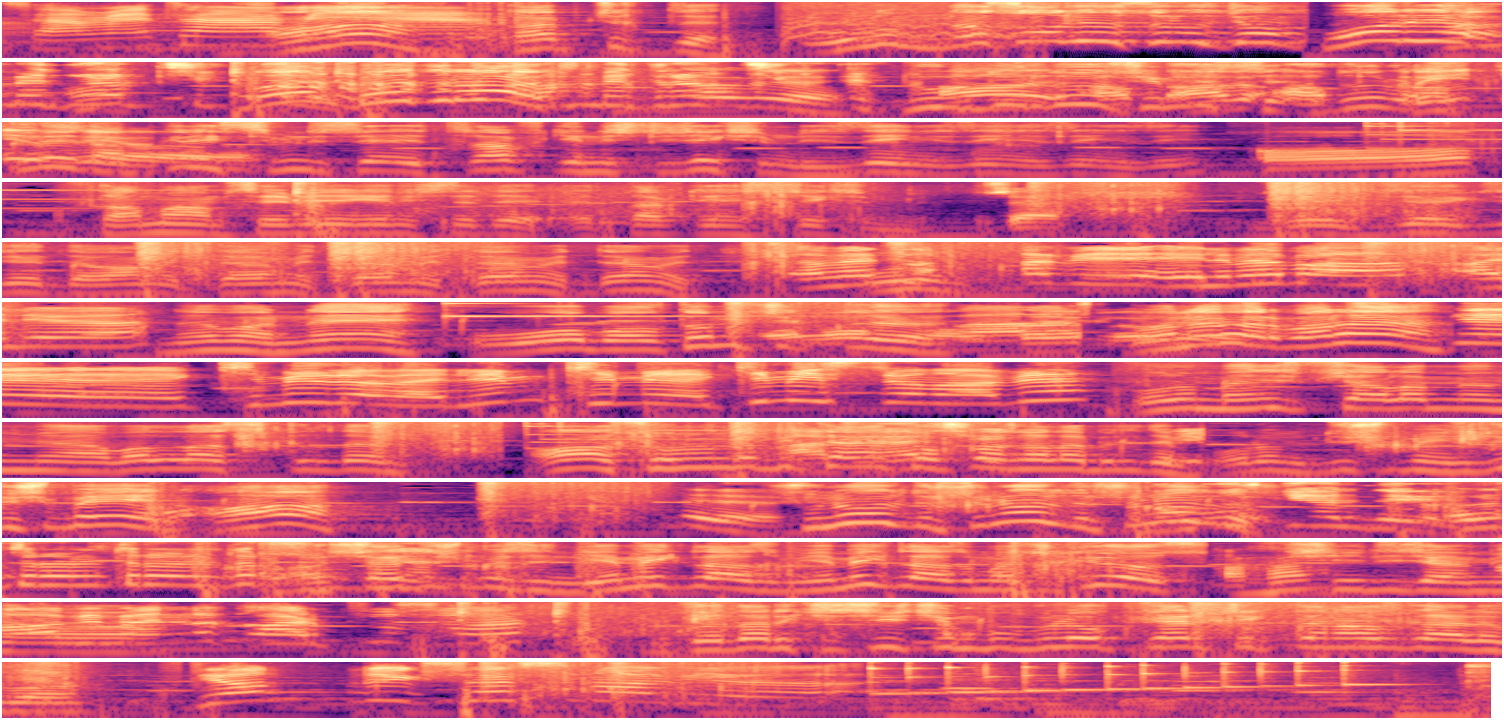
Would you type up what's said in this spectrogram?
Samet abi. Aha kalp çıktı. Oğlum nasıl alıyorsunuz cam? Var ya. Lan bedrak çıktı. Lan Bedrak. Lan bedrak çıktı. Dur dur dur şimdi abi, se- dur upgrade upgrade yazıyor. upgrade şimdi se- etraf genişleyecek şimdi izleyin izleyin izleyin izleyin. Hop Tamam seviye genişledi etraf genişleyecek şimdi. güzel. Güzel güzel güzel devam et devam et devam et devam et devam et. Samet Oğlum. abi elime bak. Alo. Ne var ne? Oo balta mı çıktı? Bana ver bana. Ee, kimi dövelim? Kimi? Kimi istiyorsun abi? Oğlum ben hiçbir şey alamıyorum ya. Vallahi sıkıldım. Aa sonunda bir Abi tane her toprak şey- alabildim. Oğlum düşmeyin düşmeyin. Aa şunu öldür şunu öldür şunu öldür. Havuz geldi. Öldür öldür öldür. Aşağı düşmesin. Yemek lazım yemek lazım acıkıyoruz. Aha. Bir şey diyeceğim ya. Abi bende karpuz var. Bu kadar kişi için bu blok gerçekten az galiba. Bir anda yükselsin abi ya.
